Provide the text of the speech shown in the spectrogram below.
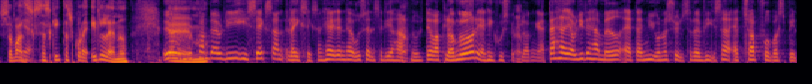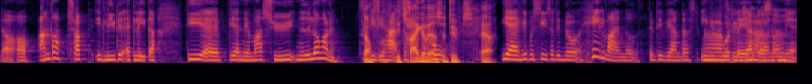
så, var, Ja. ja. så skete der sgu da et eller andet. Jo, nu kom der jo lige i sekseren, eller ikke sekseren, her i den her udsendelse, de har haft ja. nu. Det var klokken 8, jeg kan ikke huske, hvad klokken er. Der havde jeg jo lige det her med, at der er en ny undersøgelse, der viser, at topfodboldspillere og andre top-elite-atleter, de øh, bliver nemmere syge nede i lungerne. Nå, for, de så trækker vejret så dybt. Ja. Ja, lige præcis, og det når helt vejen ned. Det er det, vi andre egentlig Ah, burde fordi de lære at har gøre så- noget mere.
